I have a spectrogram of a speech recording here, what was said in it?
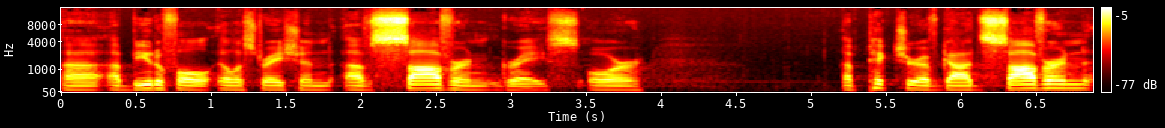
uh, a beautiful illustration of sovereign grace or a picture of God's sovereign,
